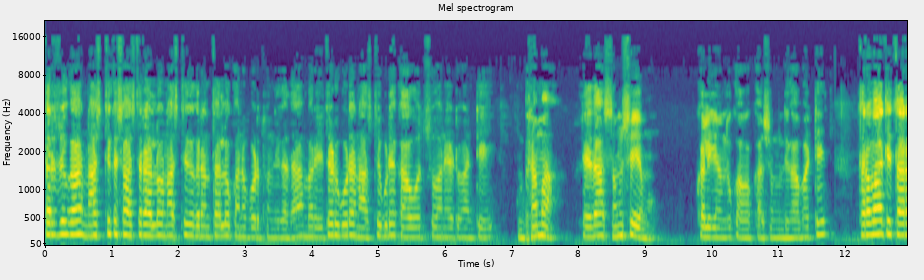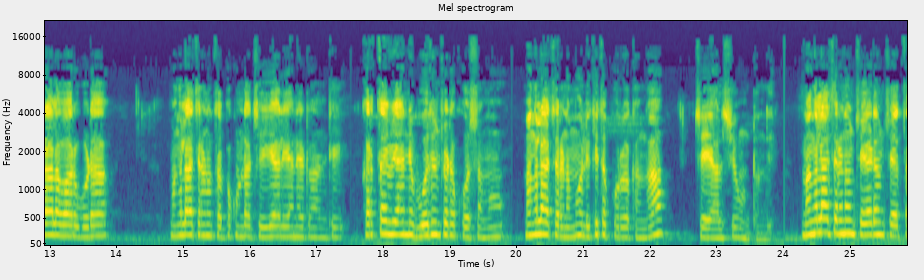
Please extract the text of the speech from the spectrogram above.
తరచుగా నాస్తిక శాస్త్రాల్లో నాస్తిక గ్రంథాల్లో కనపడుతుంది కదా. మరి ఇతడు కూడా నాస్తికుడే కావచ్చు అనేటువంటి భ్రమ లేదా సంశయము కలిగేందుకు అవకాశం ఉంది కాబట్టి తర్వాతి తరాల వారు కూడా మంగళాచరణం తప్పకుండా చేయాలి అనేటువంటి కర్తవ్యాన్ని బోధించడం కోసము మంగళాచరణము లిఖిత పూర్వకంగా చేయాల్సి ఉంటుంది. మంగళాచరణం చేయడం చేత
